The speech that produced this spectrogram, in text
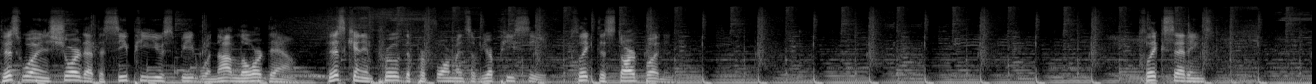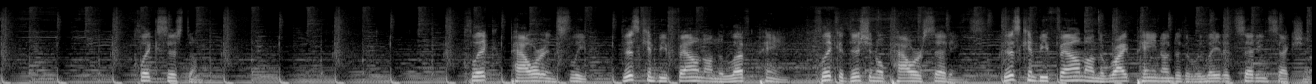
This will ensure that the CPU speed will not lower down. This can improve the performance of your PC. Click the Start button. Click Settings. Click System. Click Power and Sleep. This can be found on the left pane. Click Additional Power Settings. This can be found on the right pane under the related settings section.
